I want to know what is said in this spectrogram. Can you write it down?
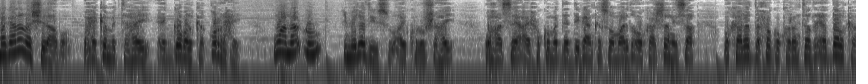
Magaalada shilaabo waxay ka mid tahay gobolka qoraxay waana dhul cimiladiisu ay kulushahay waxaase ay xukuumadda deegaanka soomaalida oo kaashanaysa wakaaladda xogga korontada ee dalka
